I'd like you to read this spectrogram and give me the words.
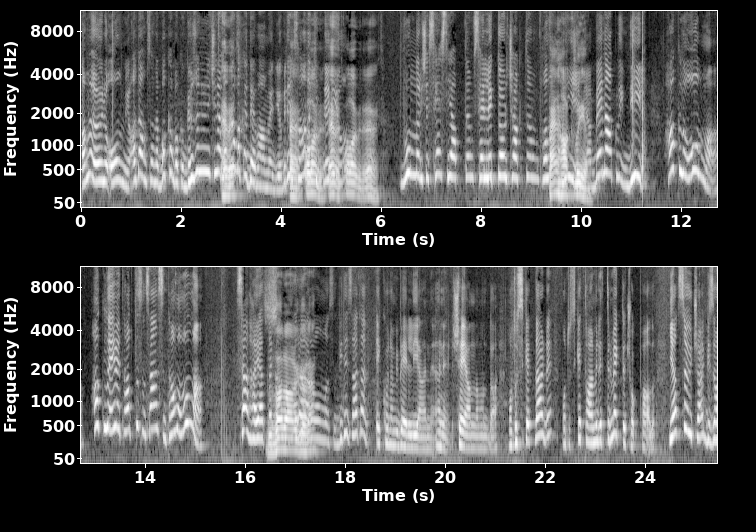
Ama öyle olmuyor. Adam sana baka baka gözünün içine baka Evet. baka devam ediyor. Bir de Evet, sana da olabilir. kilitleniyor. Evet, olabilir. Evet. Bunlar işte ses yaptım, selektör çaktım falan Ben değil. haklıyım. Yani ben haklıyım değil. Haklı olma. Haklı evet haklısın sensin tamam ama sen hayatta kal, Zararı zarar gören- olmasın. Bir de zaten ekonomi belli yani hani şey anlamında. Motosikletler de motosiklet tamir ettirmek de çok pahalı. Yatsa 3 ay bizim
